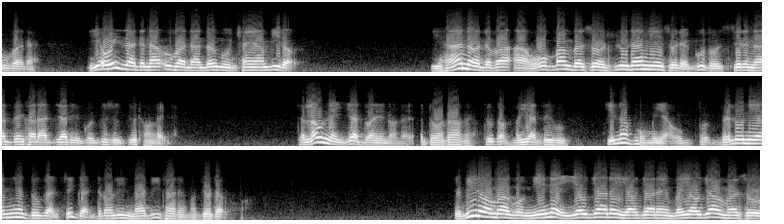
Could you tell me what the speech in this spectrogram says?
ဥပါဒံဒီအဝိဇ္ဇာတဏှာဥပါဒံသုံးခုခြံရံပြီးတော့ ယဟန်တော်တပတ်အဝပံပဆိုလှူဒန်းခြင်းဆိုတဲ့ကုသိုလ်စေတနာသင်္ခါရတရားတွေကိုပြုစုပြောထောင်လိုက်တယ်ဒီလောက်နဲ့ရက်သွားရင်တော့လည်းအတော်သားပဲသူကမရက်သေးဘူးကျင့်တတ်ဖို့မရဘူးဘယ်လိုနေရာမြတ်သူကစိတ်ကတော်တော်လေးနာကြည့်ထားတယ်မပြောတတ်ဘူးတတိတော်မကိုမြင်တဲ့ယောက်ျားတဲ့ယောက်ျားတိုင်းဘယ်ယောက်ျားမှဆို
